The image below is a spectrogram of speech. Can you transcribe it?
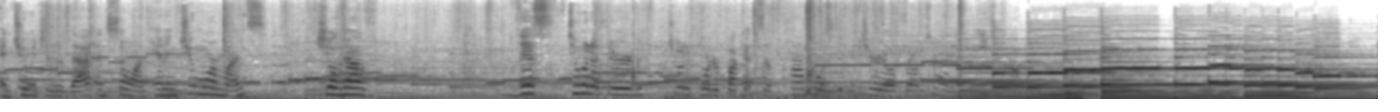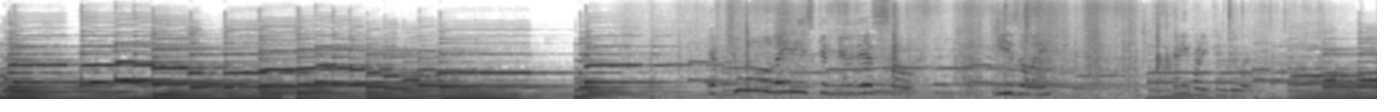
and two inches of that, and so on. And in two more months, she'll have this two and a third, two and a quarter buckets of composted material from each. If two old ladies can do this so easily, anybody can do it.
